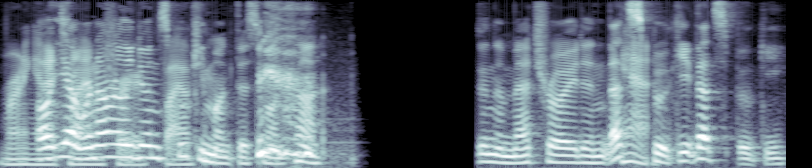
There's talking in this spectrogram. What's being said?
I'm running Oh out of yeah, we're not really doing Bioshock. Spooky Month this month, huh? doing the Metroid and that's Yeah. spooky. That's spooky.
